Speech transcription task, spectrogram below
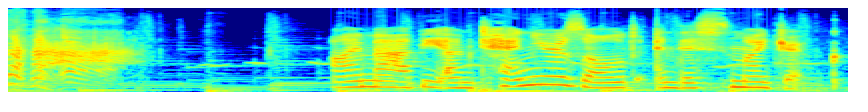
I'm Abby, I'm 10 years old, and this is my joke.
